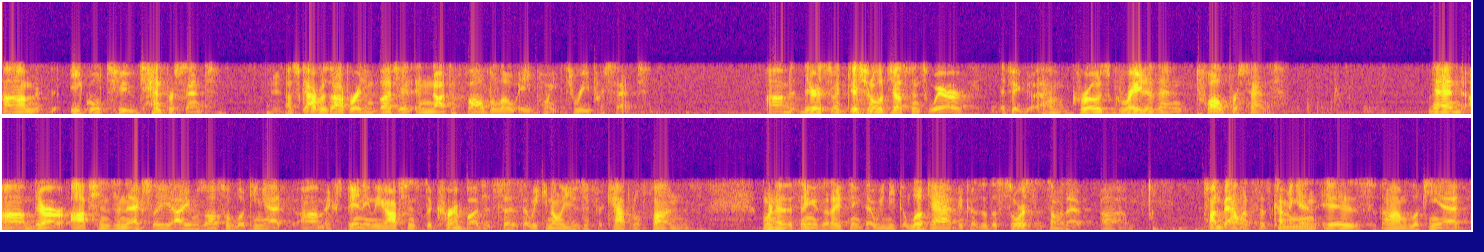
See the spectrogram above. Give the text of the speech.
um, equal to ten percent of Scarborough's operating budget and not to fall below eight point three percent. Um, there are some additional adjustments where if it, um, grows greater than twelve percent, then, um, there are options, and actually, I was also looking at, um, expanding the options. The current budget says that we can only use it for capital funds. One of the things that I think that we need to look at, because of the source of some of that, um, fund balance that's coming in, is, um, looking at,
